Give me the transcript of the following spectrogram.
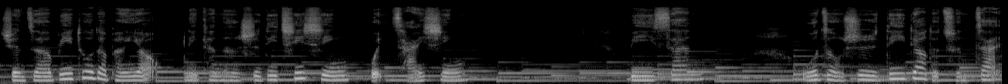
选择 B two 的朋友，你可能是第七型鬼才型。B 三，我总是低调的存在，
